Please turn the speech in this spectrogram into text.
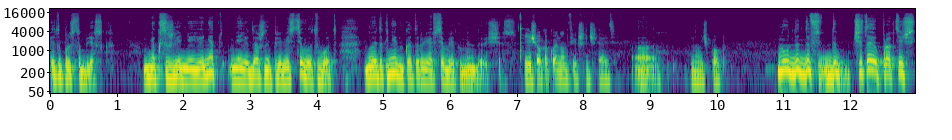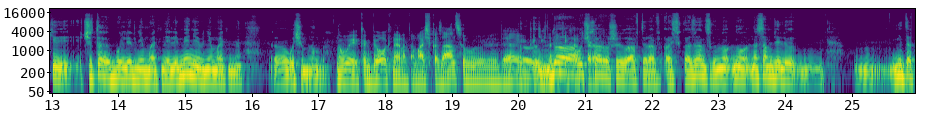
Это просто блеск. У меня, к сожалению, ее нет. Мне ее должны привести вот-вот. Но это книга, которую я всем рекомендую сейчас. еще какой нонфикшн читаете? А... Научпоп. Ну, да, да, да, читаю практически, читаю более внимательно или менее внимательно, э, очень много. Ну, вы как биолог, наверное, там Асю Казанцеву, да? Э, да, очень хороший автор Ася Казанцева, но, но на самом деле не так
